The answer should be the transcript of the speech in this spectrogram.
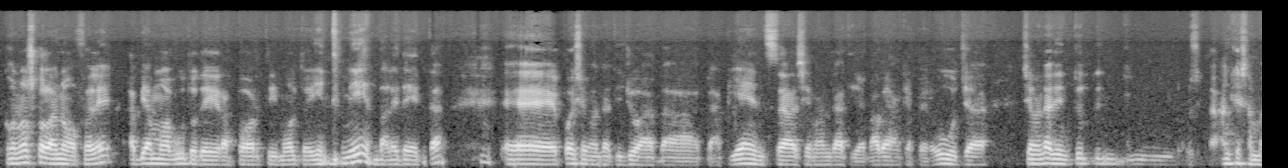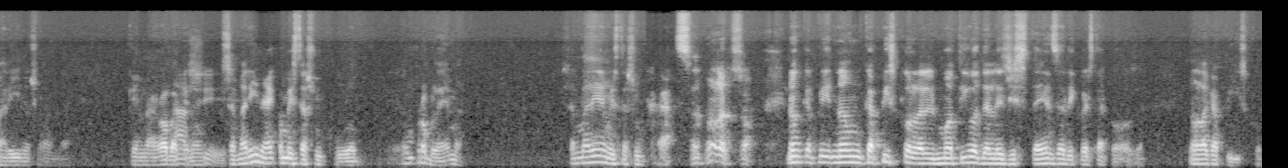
conosco la Nofele, abbiamo avuto dei rapporti molto intimi, maledetta. Eh, poi siamo andati giù a, a- a Pienza, siamo andati vabbè, anche a Perugia, siamo andati in tut- in- anche a San Marino, siamo andati, che è una roba Ah, che non- sì. San Marino ecco mi sta sul culo, è un problema. San Marino mi sta sul cazzo, non lo so, non, capi- non capisco il motivo dell'esistenza di questa cosa, non la capisco.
